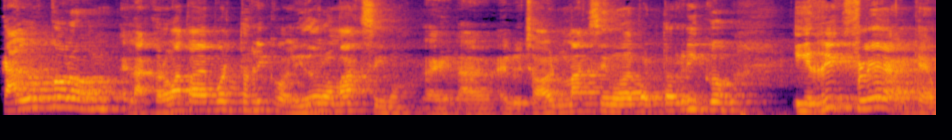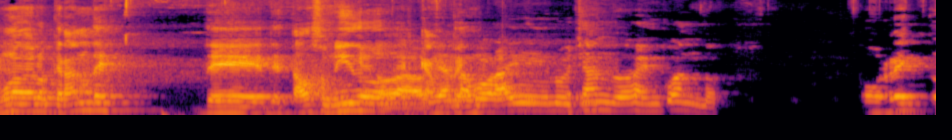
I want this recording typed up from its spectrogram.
Carlos Colón, el acróbata de Puerto Rico, el ídolo máximo, el, luchador máximo de Puerto Rico, y Rick Flair, que es uno de los grandes de, Estados Unidos, el campeón. por ahí luchando de vez en cuando. Correcto.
